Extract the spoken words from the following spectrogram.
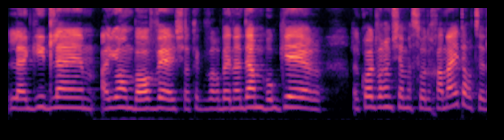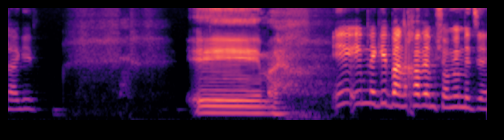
להגיד להם היום בהווה, שאתה כבר בן אדם בוגר, על כל הדברים שהם עשו לך, מה היית רוצה להגיד? אמ, אם אם נגיד בהנחה והם שומעים את זה,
